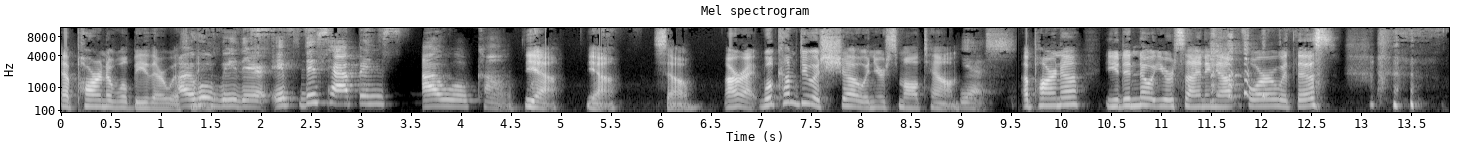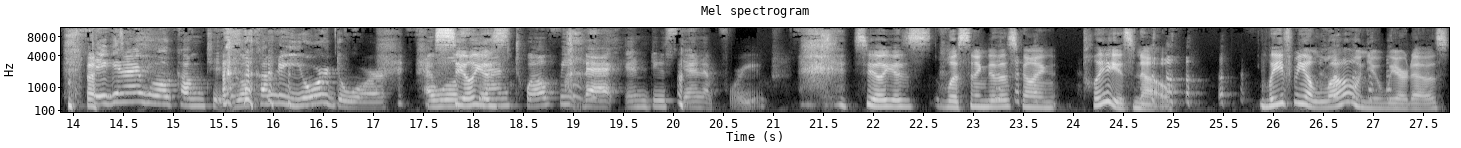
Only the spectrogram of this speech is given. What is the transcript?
Aparna will be there with I me. will be there. If this happens, I will come. Yeah, yeah. So, all right, we'll come do a show in your small town. Yes. Aparna, you didn't know what you were signing up for with this. Tig and I will come to we'll come to your door and we'll Celia's- stand twelve feet back and do stand up for you. Celia's listening to this, going, "Please, no, leave me alone, you weirdos."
